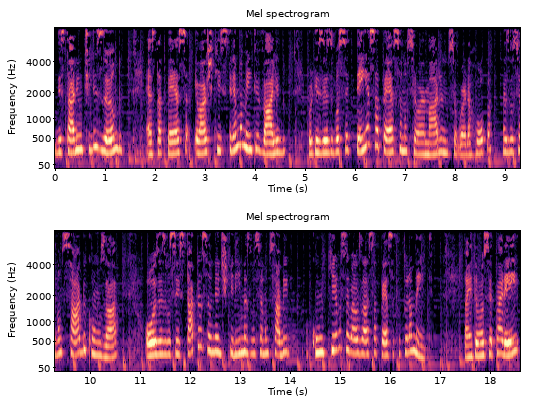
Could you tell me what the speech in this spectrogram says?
de estarem utilizando esta peça. Eu acho que é extremamente válido, porque às vezes você tem essa peça no seu armário, no seu guarda-roupa, mas você não sabe como usar, ou às vezes você está pensando em adquirir, mas você não sabe com o que você vai usar essa peça futuramente. Tá? Então eu separei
